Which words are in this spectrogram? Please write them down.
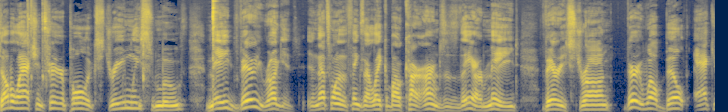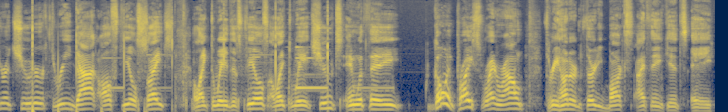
Double action trigger pull, extremely smooth, made very rugged. And that's one of the things I like about Kahr Arms is they are made very strong, very well built, accurate shooter, three dot, all steel sights. I like the way this feels. I like the way it shoots. And with a going price right around 330 bucks. I think it's a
